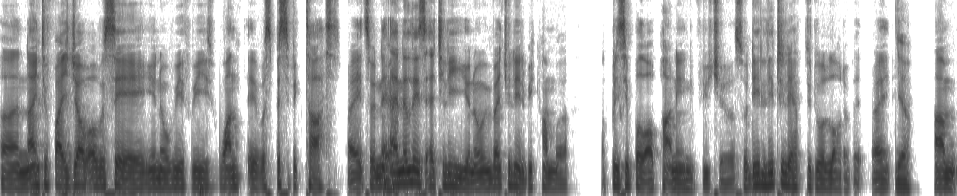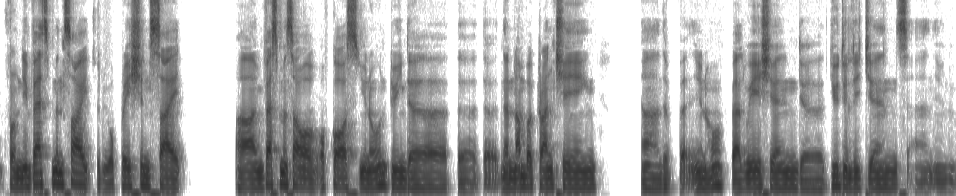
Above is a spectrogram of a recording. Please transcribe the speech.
uh, nine to five job. I would say you know with with one it was specific task, right? So an Yeah. analyst actually you know eventually they become a, a principal or partner in the future. So they literally have to do a lot of it, right? Yeah. Um, from the investment side to the operation side. Uh, investment side, of, of course, you know, doing the the the, the number crunching, uh, the you know valuation, the due diligence, and you know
